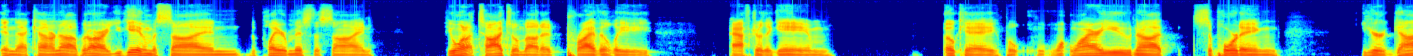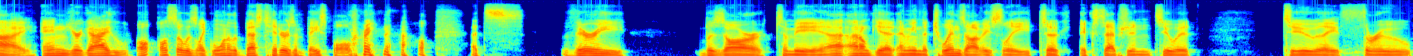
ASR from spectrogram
in that count or not. But all right, you gave him a sign. The player missed the sign. If you want to talk to him about it privately after the game, okay, but wh- why are you not supporting your guy and your guy who also is like one of the best hitters in baseball right now? That's very bizarre to me. I, I don't get. I mean, the Twins obviously took exception to it too. They threw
